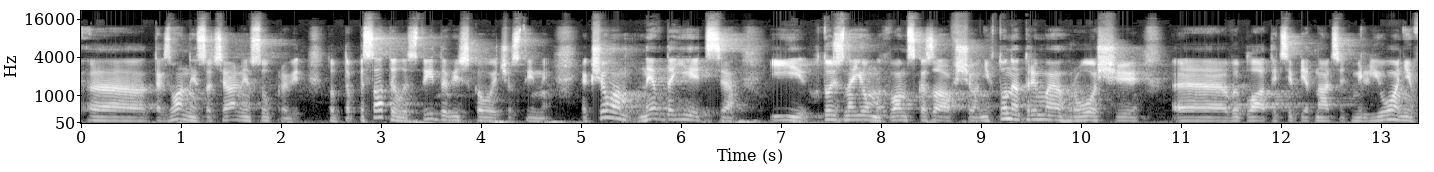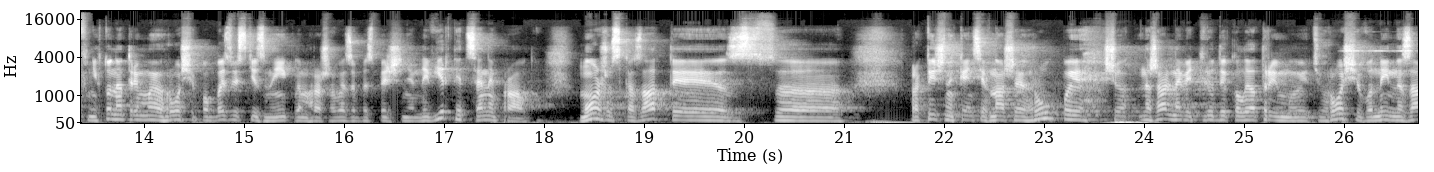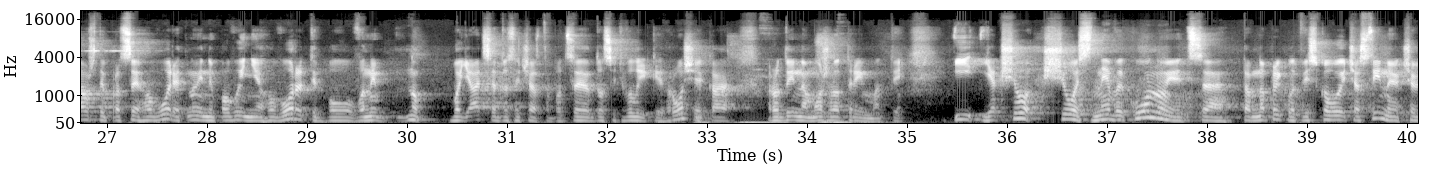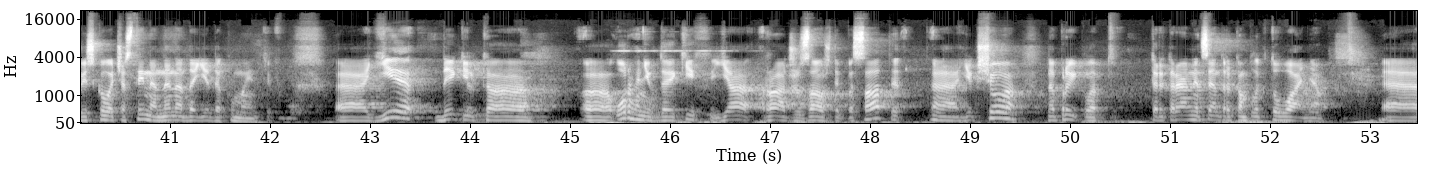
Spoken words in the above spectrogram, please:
так званий соціальний супровід, тобто писати листи до військової частини. Якщо вам не вдається, і хтось знайомих вам сказав, що ніхто не отримає гроші е, виплати ці 15 мільйонів, ніхто не отримує гроші по безвісті зниклим, грошове забезпечення. Не вірте, це неправда. Можу сказати з. Практичних кінців нашої групи, що на жаль, навіть люди, коли отримують гроші, вони не завжди про це говорять. Ну і не повинні говорити, бо вони ну. Бояться досить часто, бо це досить великі гроші, яка родина може отримати. І якщо щось не виконується, там, наприклад, військовою частиною, якщо військова частина не надає документів, е, є декілька е, органів, до яких я раджу завжди писати. Е, Якщо, наприклад, територіальний центр комплектування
